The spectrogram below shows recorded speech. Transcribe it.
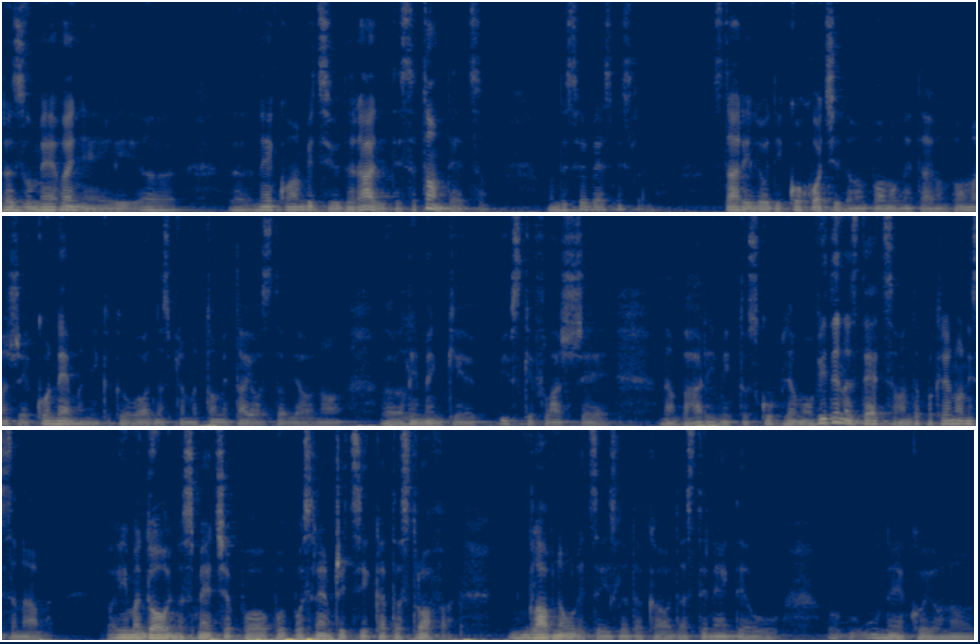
razumevanje ili e, neku ambiciju da radite sa tom decom, onda je sve besmisleno. Stari ljudi, ko hoće da vam pomogne, taj vam pomaže, ko nema nikakav odnos prema tome, taj ostavlja ono, e, limenke, pivske flaše na bari, mi to skupljamo. Vide nas deca, onda pa krenu oni sa nama. Ima dovoljno smeća po, po, po Sremčici, katastrofa. Glavna ulica izgleda kao da ste negde u, u, u nekoj ono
